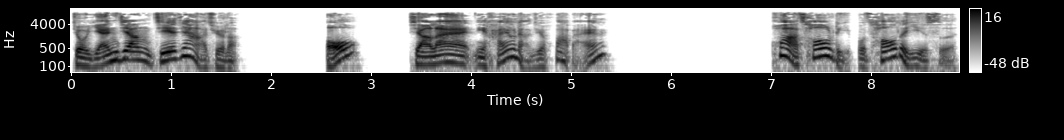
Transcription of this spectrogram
就沿江接驾去了。哦，想来你还有两句话白呢。话糙理不糙的意思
